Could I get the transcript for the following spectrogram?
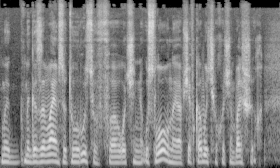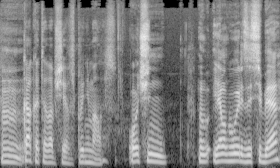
Мы называем Святую Русь в очень условно и вообще в кавычках очень больших. Mm. Как это вообще воспринималось? Очень... Ну, я могу говорить за себя.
